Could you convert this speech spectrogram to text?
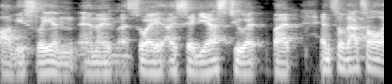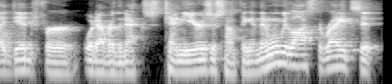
obviously. And and I so I, I said yes to it. But and so that's all I did for whatever the next 10 years or something. And then when we lost the rights, it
